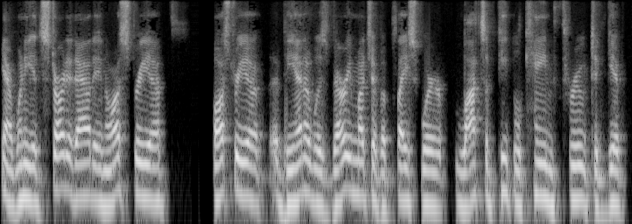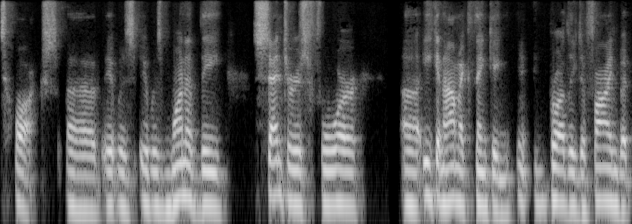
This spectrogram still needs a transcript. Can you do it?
yeah, when he had started out in Austria, Austria, Vienna was very much of a place where lots of people came through to give talks. Uh, it was it was one of the centers for uh, economic thinking, broadly defined, but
